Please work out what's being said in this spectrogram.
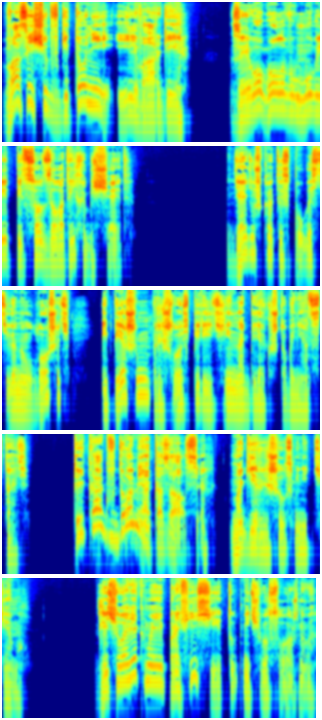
Вас ищут в Гетонии или в Аргии. За его голову Мугрид пятьсот золотых обещает. Дядюшка от испуга стеганул лошадь, и пешим пришлось перейти на бег, чтобы не отстать. «Ты как в доме оказался?» Магир решил сменить тему. «Для человека моей профессии тут ничего сложного.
